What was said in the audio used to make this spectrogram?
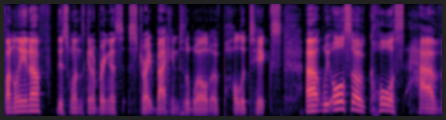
Funnily enough, this one's going to bring us straight back into the world of politics. Uh, we also, of course, have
